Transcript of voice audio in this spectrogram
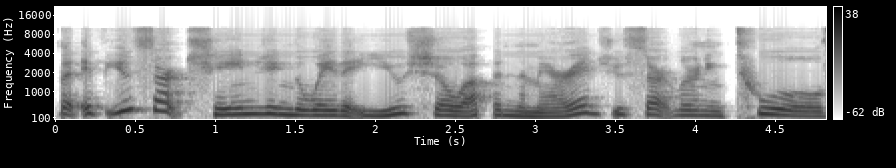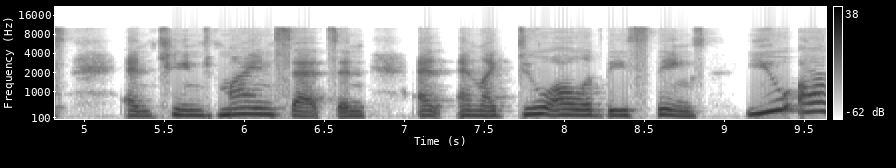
But if you start changing the way that you show up in the marriage, you start learning tools and change mindsets and and and like do all of these things, you are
